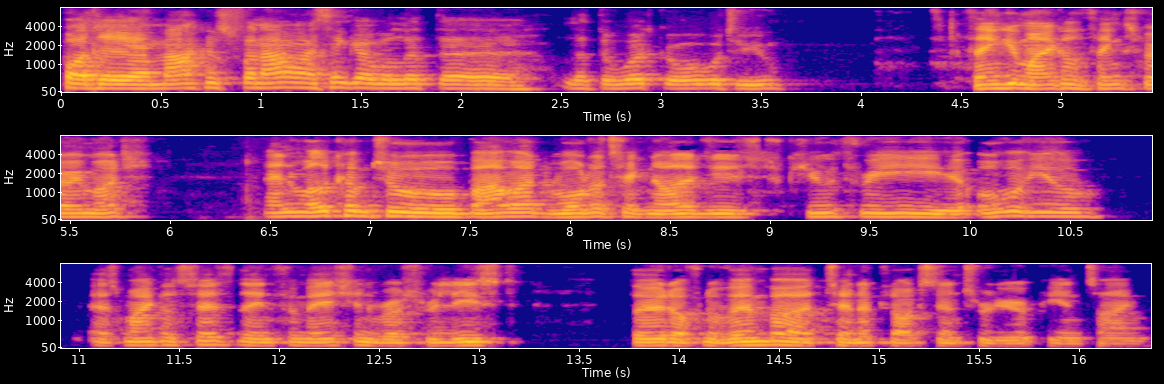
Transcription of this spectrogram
But, uh, Marcus, for now, I think I will let the let the word go over to you. Thank you, Michael. Thanks very much, and welcome to Bawat Water Technologies Q3 overview. As Michael says, the information was released 3rd of November at 10 o'clock Central European Time.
